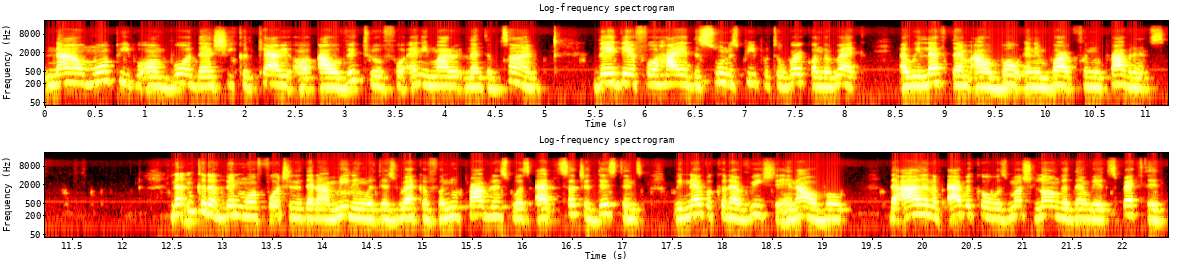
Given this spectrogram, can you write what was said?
now more people on board than she could carry our victual for any moderate length of time. They therefore hired the soonest people to work on the wreck, and we left them our boat and embarked for New Providence. Nothing could have been more fortunate than our meeting with this wrecker, for New Providence was at such a distance we never could have reached it in our boat. The island of Abaco was much longer than we expected,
